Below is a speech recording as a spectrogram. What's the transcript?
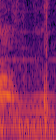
好。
